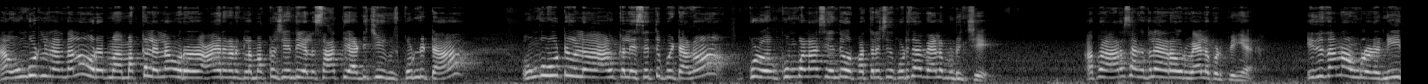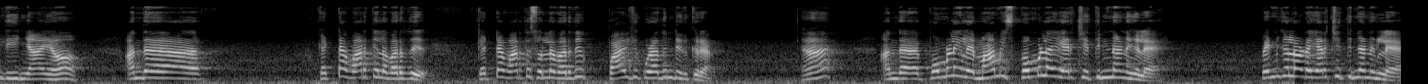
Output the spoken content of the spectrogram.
ஆ, உங்கள் வீட்டில் நடந்தாலும் ஒரு ம- மக்கள் எல்லாம் ஒரு ஆயிரக்கணக்கில் மக்கள் சேர்ந்து எல்லாம் சாத்தி அடித்து கொண்டுட்டா உங்கள் வீட்டு உள்ள ஆட்களை செத்து போயிட்டாலும் கு- கும்பலாக சேர்ந்து ஒரு பத்து லட்சத்தை கொடுத்தா வேலை முடிஞ்சுச்சு. அப்புறம் அரசாங்கத்தில் யாரோ ஒரு வேலை கொடுப்பீங்க. இதுதானே அவங்களோட நீதி நியாயம். அந்த கெட்ட வார்த்தையில் வருது. கெட்ட வார்த்தை சொல்ல வருது பாவிக்கக்கூடாதுன்ட்டு இருக்கிறேன். ஆ? அந்த பொம்பளைங்களை மாமிஸ் பொம்பளை இறைச்சி தின்னானுங்களே. பெண்களோட இறைச்சி தின்னானுங்களே.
